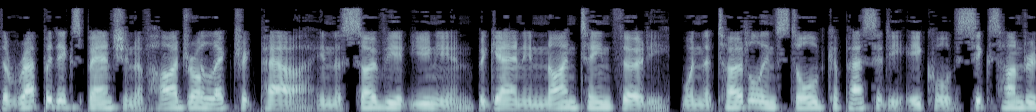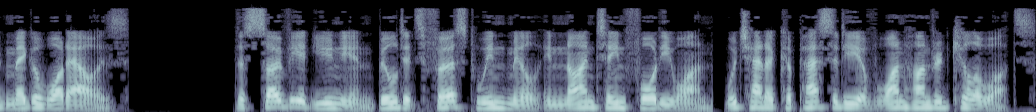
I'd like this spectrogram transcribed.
The rapid expansion of hydroelectric power in the Soviet Union began in 1930, when the total installed capacity equaled 600 megawatt-hours. The Soviet Union built its first windmill in 1941, which had a capacity of 100 kilowatts.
